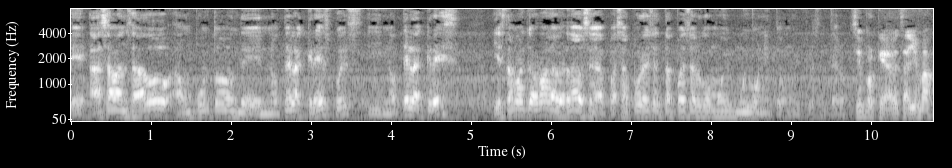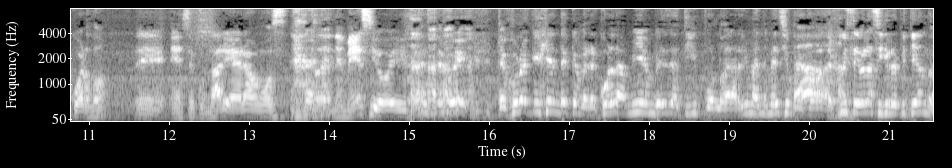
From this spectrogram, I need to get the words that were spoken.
eh, has avanzado a un punto donde no te la crees pues y no te la crees. Y está muy cabrón la verdad, o sea, pasar por esa etapa es algo muy, muy bonito, muy placentero. Sí, porque, o sea, yo me acuerdo eh, en secundaria éramos lo de Nemesio y Te juro que hay gente que me recuerda a mí en vez de a ti por lo de la rima de Nemesio, porque cuando te fuiste yo la seguí repitiendo.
